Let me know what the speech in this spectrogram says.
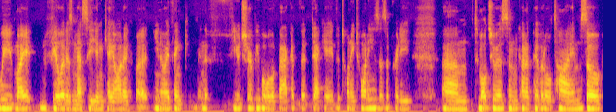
We might feel it as messy and chaotic, but you know, I think in the future, people will look back at the decade, the 2020s, as a pretty um, tumultuous and kind of pivotal time. So,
